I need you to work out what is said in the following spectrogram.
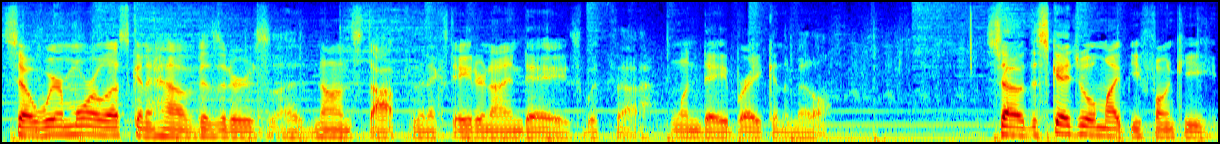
So we're more or less going to have visitors uh, nonstop for the next eight or nine days, with uh, one day break in the middle. So the schedule might be funky,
